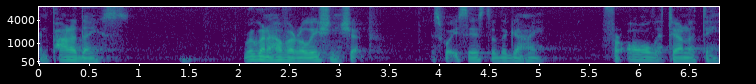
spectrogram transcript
in paradise. We're going to have a relationship. That's what he says to the guy for all eternity.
